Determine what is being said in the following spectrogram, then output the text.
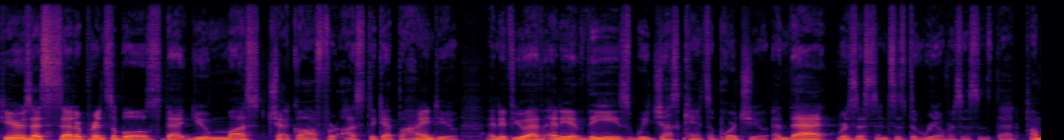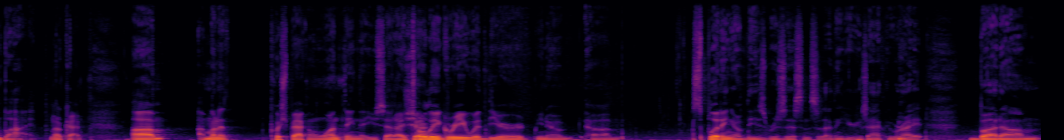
here's a set of principles that you must check off for us to get behind you. And if you have any of these, we just can't support you. And that resistance is the real resistance that I'm behind. Okay. Um, I'm going to push back on one thing that you said. I sure. totally agree with your, you know, um, splitting of these resistances. I think you're exactly right. But um,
